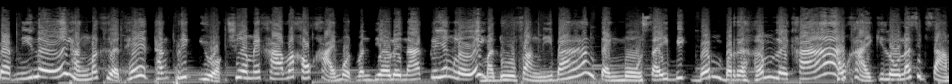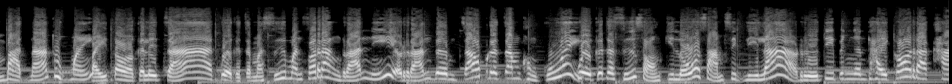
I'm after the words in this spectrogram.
แบบนี้เลยทั้งมะเขือเทศทั้งพริกหยวกเชื่อไหมคะว่าเขาขายหมดวันเดียวเลยนะเกลี้ยงเลย มาดูฝั่งนี้บ้าง แตงโมไซส์บิ๊กเบิ้มเบอร์เฮิมเลยค่ะเขาขายกิโลละ 13 บาทนะ ถูกไหม ไปต่อกันเลยจ้ากล้วยก็จะมาซื้อมันฝรั่งร้านนี้ ร้านเดิมเจ้าประจำของกล้วยกล้วยก็จะซื้อ 2 กิโล 30 ลีลาหรือตีเป็นเงินไทยก็ราคา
